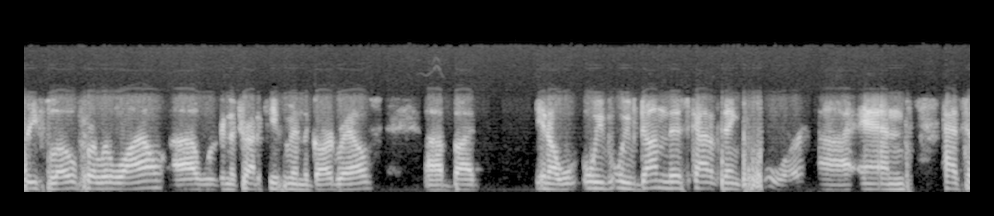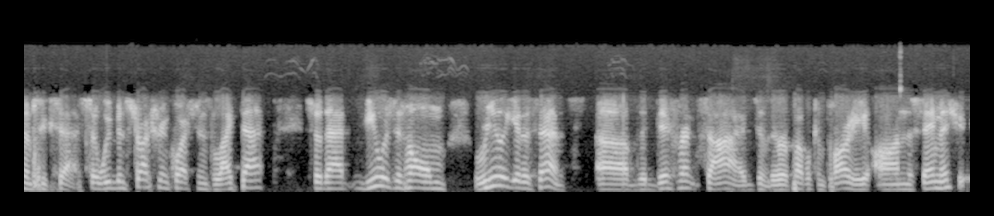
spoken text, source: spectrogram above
free flow for a little while. Uh, we're going to try to keep them in the guardrails, uh, but you know we've we've done this kind of thing before uh, and had some success. So we've been structuring questions like that so that viewers at home really get a sense of the different sides of the Republican Party on the same issue.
